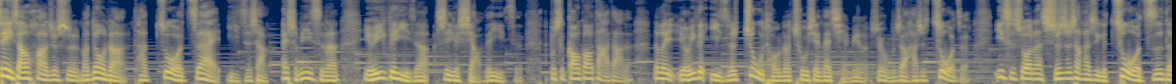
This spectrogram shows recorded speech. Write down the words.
这一张画就是 Madonna，她坐在椅子上，哎，什么意思呢？有一个椅子，是一个小的椅子，不是高高大大的。那么有一个椅子的柱头呢，出现在前面了，所以我们知道她是坐着。意思说呢，实质上它是一个坐姿的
